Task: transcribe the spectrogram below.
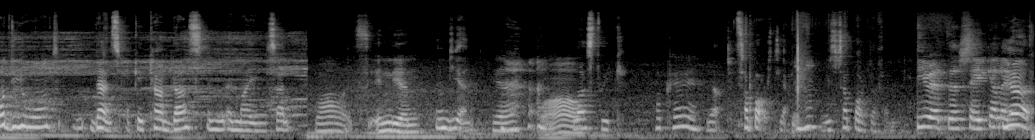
what do you want? Dance, okay? Come dance in, in my cell." Wow, it's Indian. Indian. Yeah. Wow. Last week. Okay. Yeah. Support. Yeah. We support the family. You at the shaker, like Yeah.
